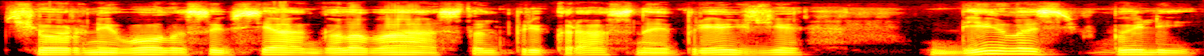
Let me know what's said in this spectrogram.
черные волосы, вся голова, столь прекрасная прежде, билась в пыли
